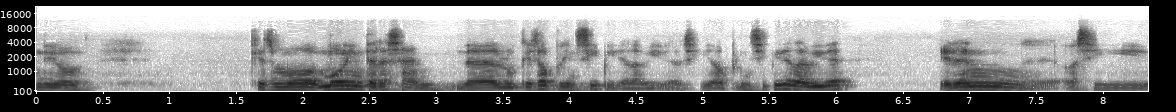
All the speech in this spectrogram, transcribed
diu, que és molt, molt interessant, de lo que és el principi de la vida. O sigui, el principi de la vida eren, o sigui,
